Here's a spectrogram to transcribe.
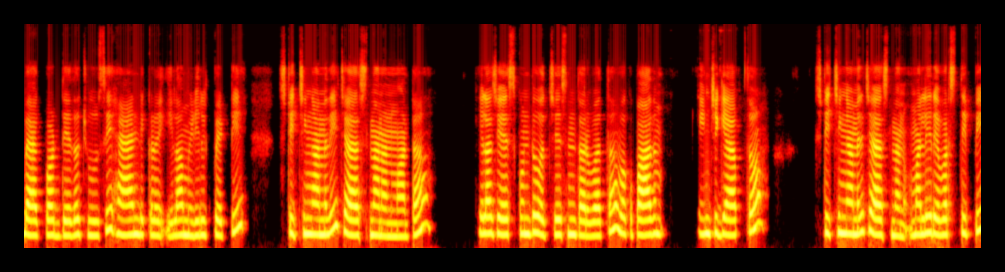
బ్యాక్ పార్ట్దేదో ఏదో చూసి హ్యాండ్ ఇక్కడ ఇలా మిడిల్కి పెట్టి స్టిచ్చింగ్ అన్నది చేస్తున్నాను అనమాట ఇలా చేసుకుంటూ వచ్చేసిన తర్వాత ఒక పాదం ఇంచు గ్యాప్తో స్టిచ్చింగ్ అనేది చేస్తున్నాను. మళ్ళీ రివర్స్ తిప్పి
